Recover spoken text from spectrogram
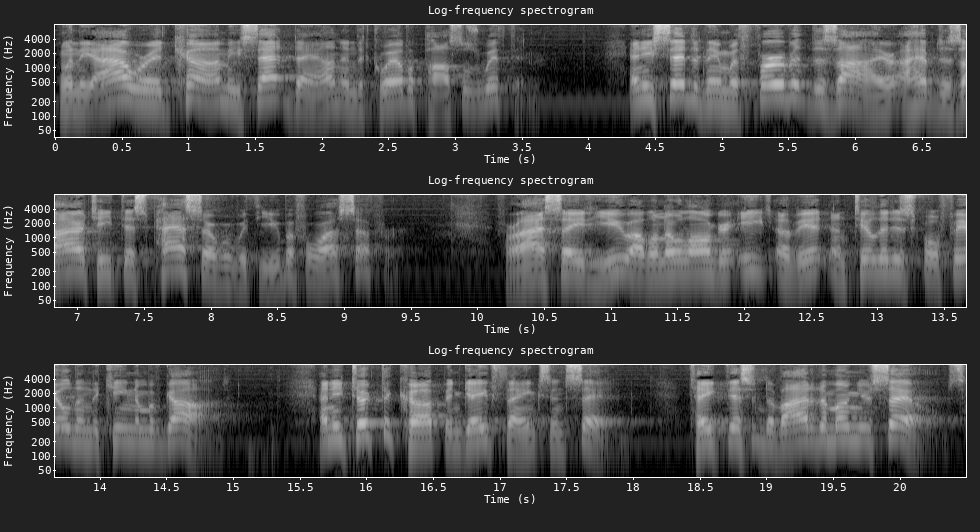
When the hour had come, he sat down, and the twelve apostles with him. And he said to them, With fervent desire, I have desired to eat this Passover with you before I suffer. For I say to you, I will no longer eat of it until it is fulfilled in the kingdom of God. And he took the cup and gave thanks and said, Take this and divide it among yourselves.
